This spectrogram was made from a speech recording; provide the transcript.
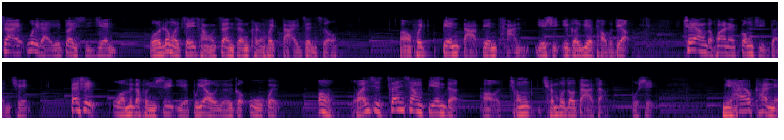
在未来一段时间。我认为这一场战争可能会打一阵子哦，啊，会边打边谈，也许一个月跑不掉。这样的话呢，供给短缺。但是我们的粉丝也不要有一个误会哦，凡是沾上边的哦，从全部都大涨，不是。你还要看呢，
